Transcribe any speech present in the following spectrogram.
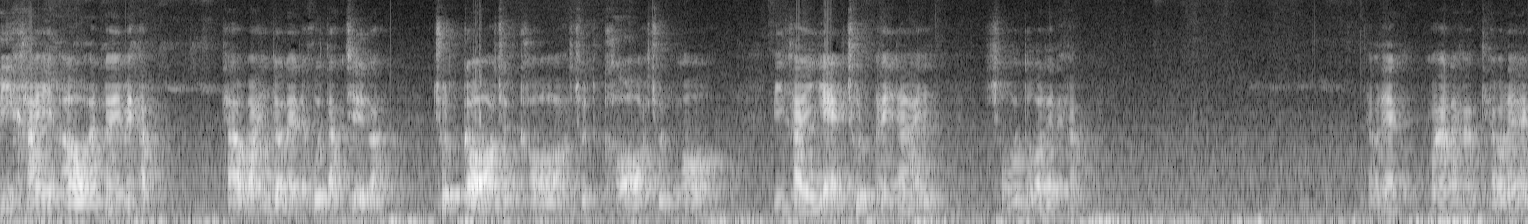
มีใครเอาอันไหนไหมครับ ถ้าไหวตัวไหนเดี๋ยวครูตั้งชื่อก่อน ชุดกอ ชุดขอ ชุดคอ ชุดงอ มีใครแยกชุดไหนได้ โชว์ตัวเลยนะครับ แถวแรกมาแล้วครับ แถวแรก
